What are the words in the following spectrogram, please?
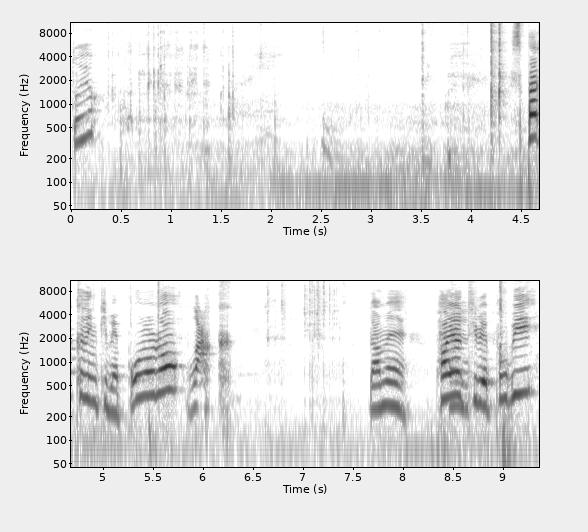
또요? 스파클링 팀의 뽀로로, 와크. 그 다음에 파이어 팀의 포비.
